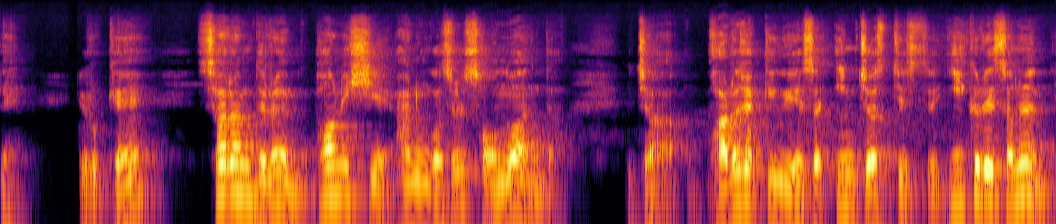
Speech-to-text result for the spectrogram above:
네, 이렇게 사람들은 punish 하는 것을 선호한다. 자, 바로잡기 위해서 injustice. 이 글에서는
